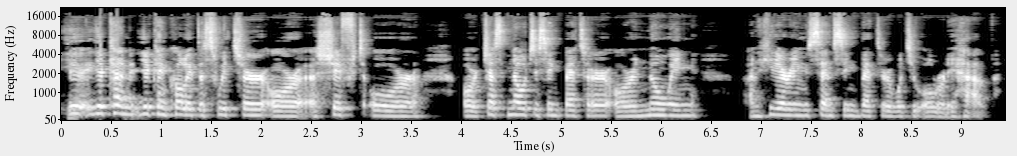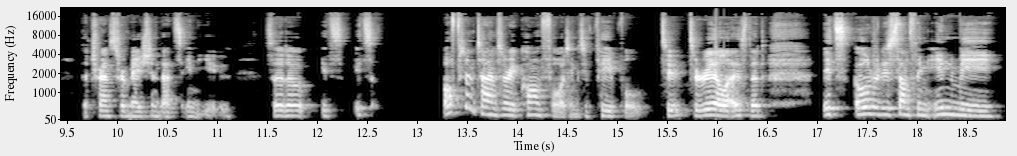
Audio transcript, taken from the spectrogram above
yeah. you, you can you can call it a switcher or a shift or or just noticing better or knowing and hearing, sensing better what you already have, the transformation that's in you. So it's, it's oftentimes very comforting to people to, to realize that it's already something in me,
